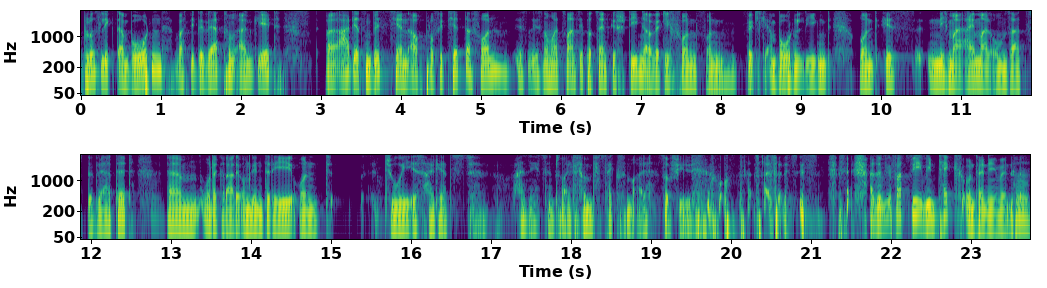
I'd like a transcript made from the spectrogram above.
Plus liegt am Boden, was die Bewertung angeht. Äh, Hat jetzt ein bisschen auch profitiert davon, ist, ist nochmal 20 Prozent gestiegen, aber wirklich von, von wirklich am Boden liegend und ist nicht mal einmal Umsatz bewertet ähm, oder gerade um den Dreh und Chewy ist halt jetzt weiß nicht, sind halt fünf, sechs Mal so viel Umsatz. Also das ist also fast wie, wie ein Tech-Unternehmen hm.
